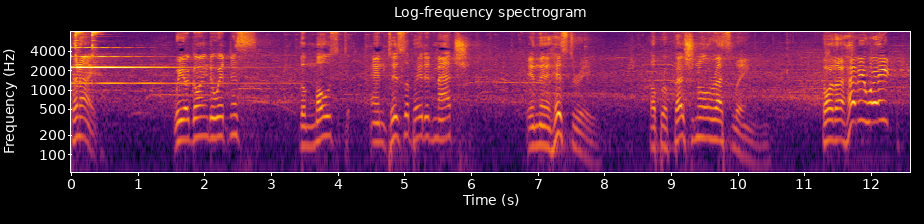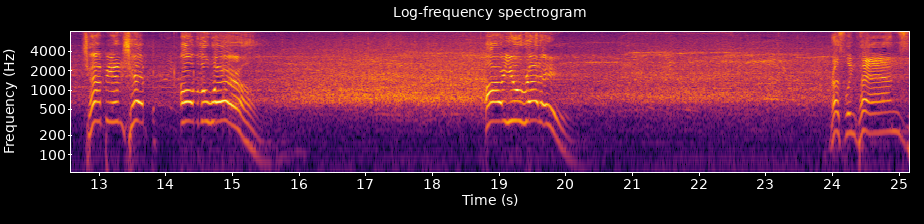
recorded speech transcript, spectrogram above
Tonight, we are going to witness the most anticipated match in the history of professional wrestling for the heavyweight championship of the world. Are you ready? Wrestling fans,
